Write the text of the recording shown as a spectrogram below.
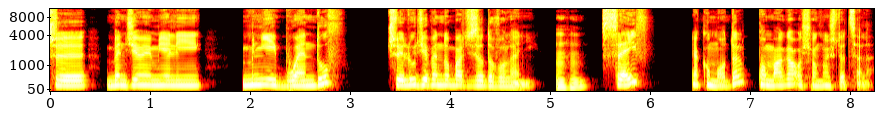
czy będziemy mieli mniej błędów, czy ludzie będą bardziej zadowoleni. Mhm. Safe jako model pomaga osiągnąć te cele.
